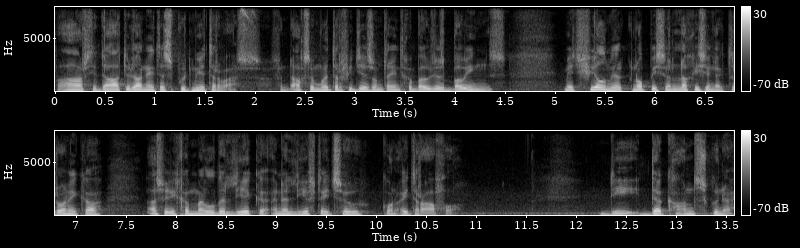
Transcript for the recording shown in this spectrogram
Waar sy daartoe daar net 'n spoedmeter was. Vandag se motorfietses is omtrent gebou soos Boeings met veel meer knoppies en liggies en elektronika as wat die gemiddelde leuke in 'n leeftyd sou kon uitrafel die dik handskoene.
